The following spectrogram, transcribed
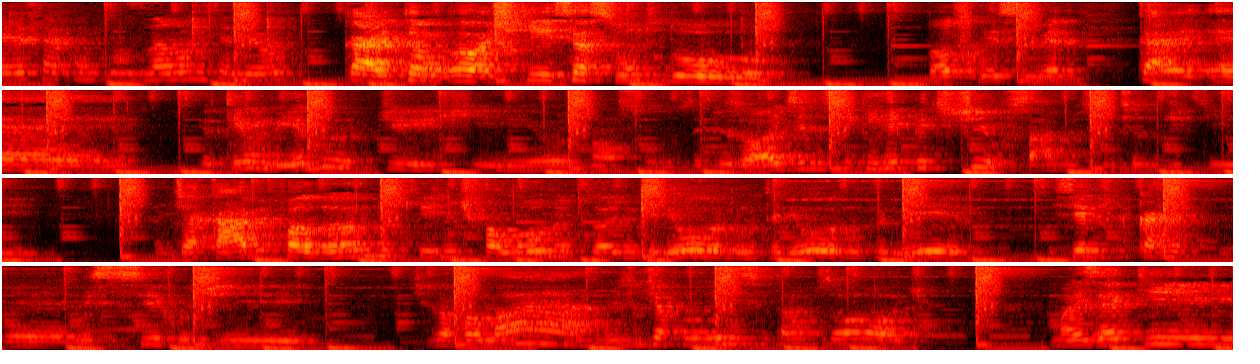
essa é a conclusão, entendeu? Cara, então eu acho que esse assunto do, do autoconhecimento, cara, é, eu tenho medo de que os nossos episódios eles fiquem repetitivos, sabe? No sentido de que a gente acabe falando o que a gente falou no episódio anterior, no anterior, no primeiro, e sempre ficar é, nesse ciclo de ficar falando, ah, a gente já falou isso em tal episódio. Mas é que,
